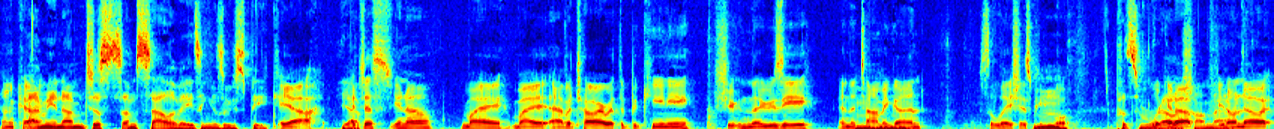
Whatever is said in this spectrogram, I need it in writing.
uh, Okay. I mean, I'm just I'm salivating as we speak. yeah. Yeah. I just you know my my avatar with the bikini shooting the Uzi and the Tommy Mm-hmm. gun. Salacious people. Put some Look relish on if you don't know it.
